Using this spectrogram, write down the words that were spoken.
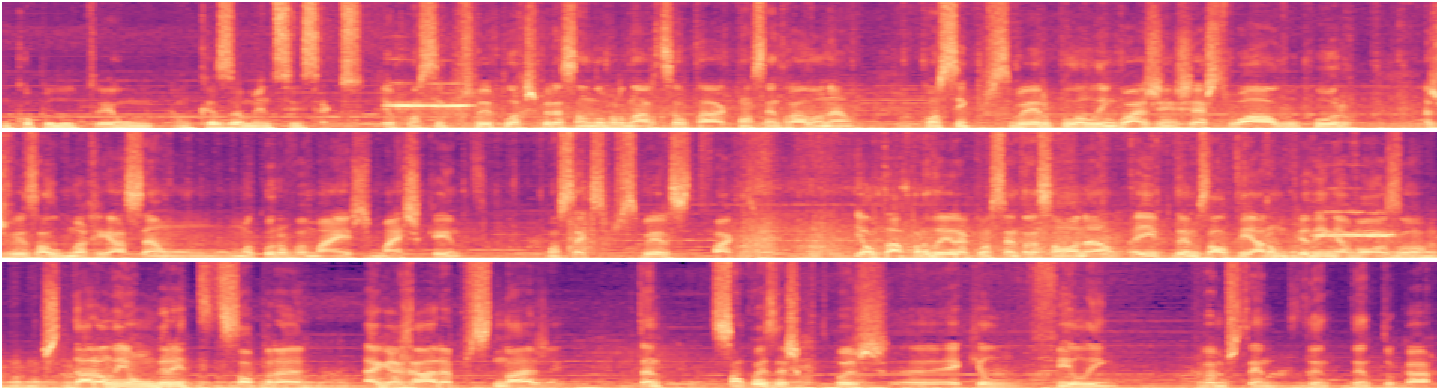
um copiloto é um, é um casamento sem sexo. Eu consigo perceber pela respiração do Bernardo se ele está concentrado ou não, consigo perceber pela linguagem gestual, o corpo, às vezes alguma reação, uma curva mais, mais quente, consegue-se perceber se de facto ele está a perder a concentração ou não, aí podemos altear um bocadinho a voz ou dar ali um grito só para agarrar a personagem. Portanto, são coisas que depois é aquele feeling que vamos tendo dentro, dentro do carro,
